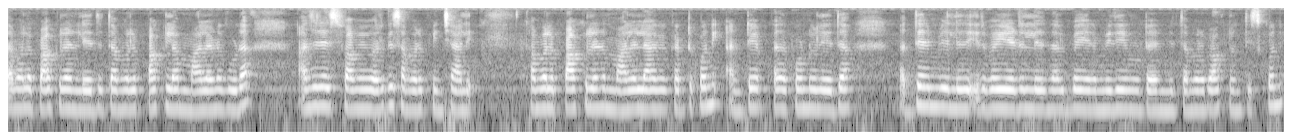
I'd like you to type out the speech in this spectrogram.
తమలపాకులను లేదు తమలపాకుల మాలను కూడా ఆంజనేయ స్వామి వారికి సమర్పించాలి. తమలపాకులను మాలలాగా కట్టుకొని అంటే పదకొండు లేదా పద్దెనిమిది లేదా ఇరవై ఏడు లేదా నలభై ఎనిమిది నూట ఎనిమిది తమలపాకులను తీసుకొని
